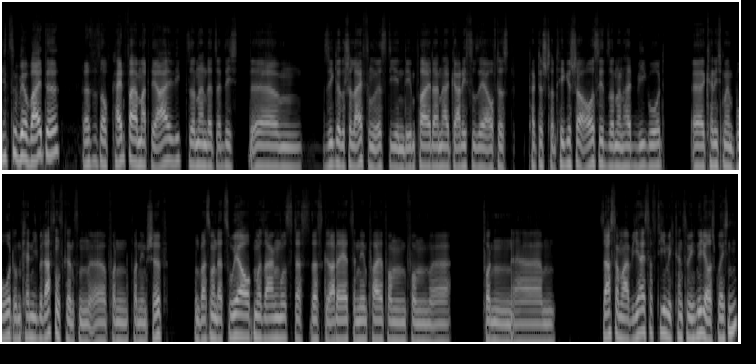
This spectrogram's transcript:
die zu mir meinte, dass es auf keinen Fall Material liegt, sondern letztendlich ähm, seglerische Leistung ist, die in dem Fall dann halt gar nicht so sehr auf das taktisch-strategische aussieht, sondern halt wie gut äh, kenne ich mein Boot und kenne die Belastungsgrenzen äh, von, von dem Schiff. Und was man dazu ja auch mal sagen muss, dass das gerade jetzt in dem Fall vom, vom äh, von, ähm, sag's doch mal, wie heißt das Team? Ich kann es nämlich nicht aussprechen.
